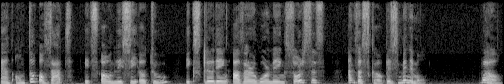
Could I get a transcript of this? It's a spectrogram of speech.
And on top of that, it's only CO2, excluding other warming sources, and the scope is minimal. Well,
